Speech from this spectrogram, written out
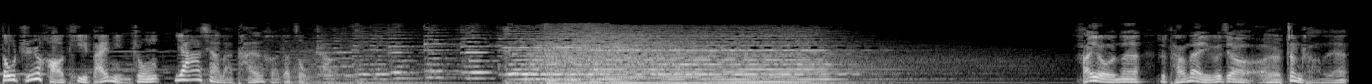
都只好替白敏中压下了弹劾的奏章。还有呢，就唐代有个叫呃郑敞的人，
